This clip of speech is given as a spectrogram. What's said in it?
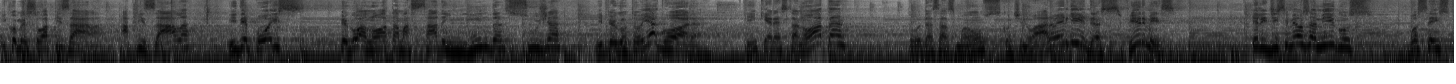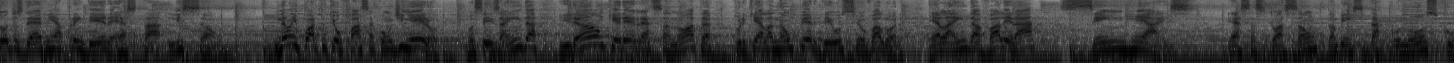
e começou a pisá-la, a pisá-la e depois pegou a nota amassada, imunda, suja e perguntou: "E agora? Quem quer esta nota?" Todas as mãos continuaram erguidas, firmes. Ele disse: "Meus amigos, vocês todos devem aprender esta lição. Não importa o que eu faça com o dinheiro, vocês ainda irão querer essa nota porque ela não perdeu o seu valor. Ela ainda valerá 100 reais. Essa situação também se dá conosco.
